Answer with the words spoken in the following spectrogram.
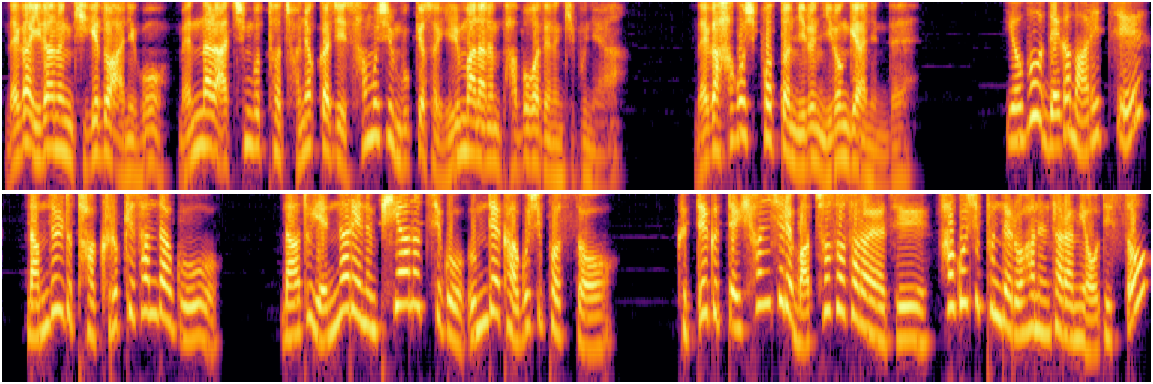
내가 일하는 기계도 아니고 맨날 아침부터 저녁까지 사무실 묶여서 일만 하는 바보가 되는 기분이야. 내가 하고 싶었던 일은 이런 게 아닌데. 여보, 내가 말했지? 남들도 다 그렇게 산다고. 나도 옛날에는 피아노 치고 음대 가고 싶었어. 그때그때 현실에 맞춰서 살아야지 하고 싶은 대로 하는 사람이 어딨어?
